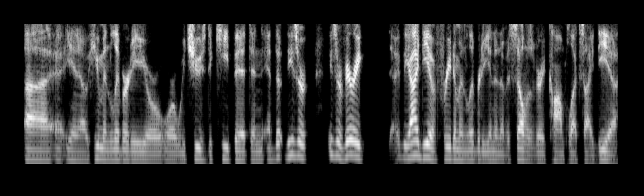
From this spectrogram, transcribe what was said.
uh, uh you know human liberty or or we choose to keep it and, and th- these are these are very uh, the idea of freedom and liberty in and of itself is a very complex idea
